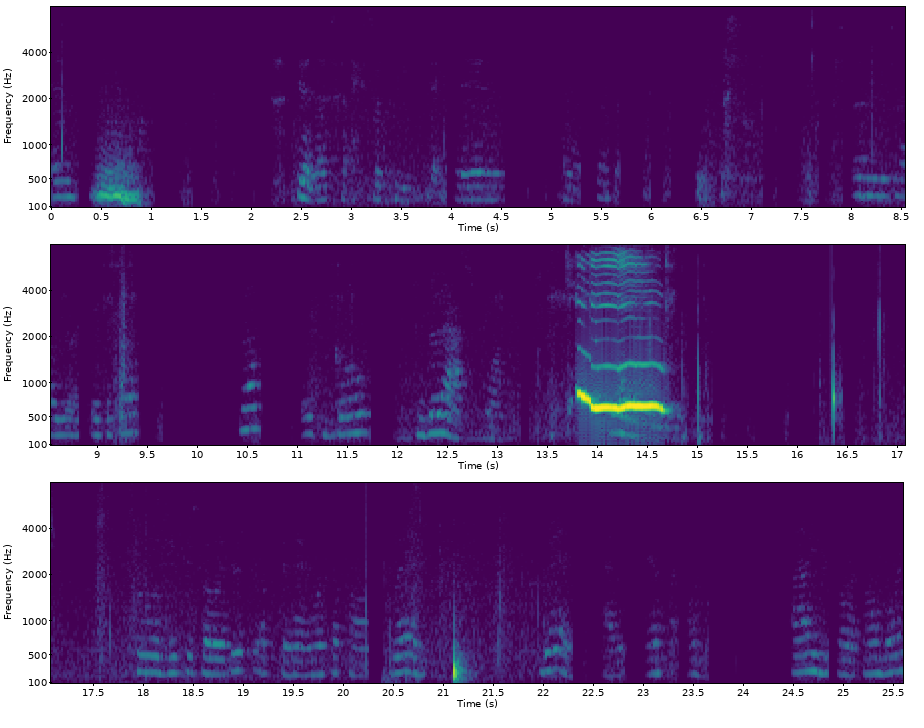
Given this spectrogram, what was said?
am yeah, that's right. So please like this. and like that. So this is how do I take a selfie. Now let's go to the last one. So this is how I did after I was about when when I am a tomboy. I become a tomboy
